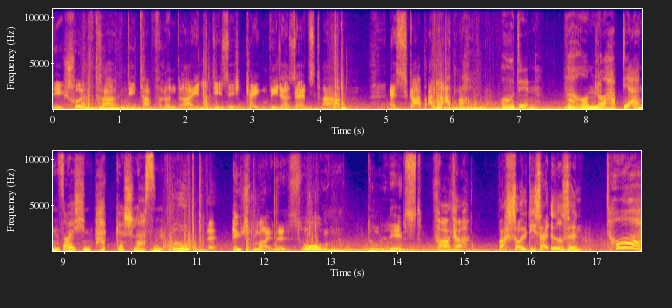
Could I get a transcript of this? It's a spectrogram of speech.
Die Schuld tragen die tapferen drei, die sich Kang widersetzt haben. Es gab eine Abmachung. Odin, warum nur habt ihr einen solchen Pakt geschlossen? Uh, äh, ich meine Sohn. Du lebst? Vater, was soll dieser Irrsinn? Thor,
